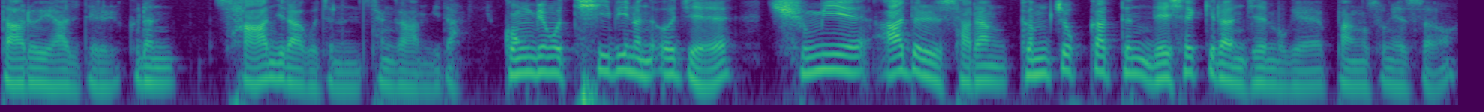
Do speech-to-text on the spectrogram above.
다뤄야 될 그런 사안이라고 저는 생각합니다. 공병호 TV는 어제 추미애 아들 사랑 금쪽 같은 내 새끼란 제목의 방송에서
